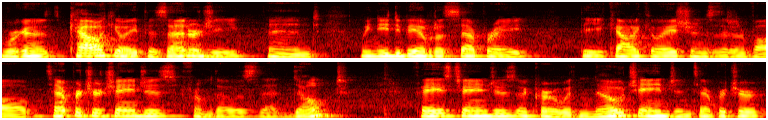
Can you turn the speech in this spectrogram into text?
we're going to calculate this energy and we need to be able to separate the calculations that involve temperature changes from those that don't. Phase changes occur with no change in temperature.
